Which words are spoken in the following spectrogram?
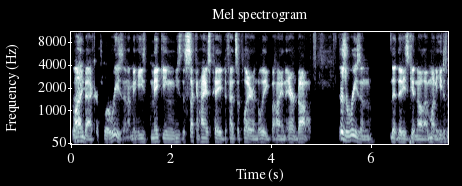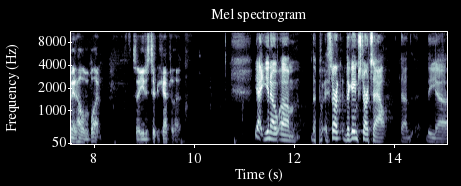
right. linebacker for a reason. I mean, he's making he's the second highest paid defensive player in the league behind Aaron Donald. There's a reason that, that he's getting all that money. He just made a hell of a play. So you just tip your cap to that. Yeah, you know, um, the start the game starts out uh, the uh,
